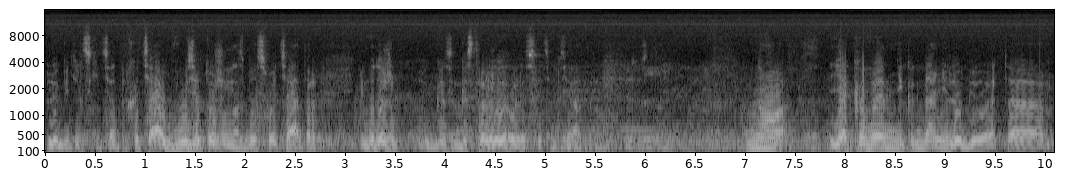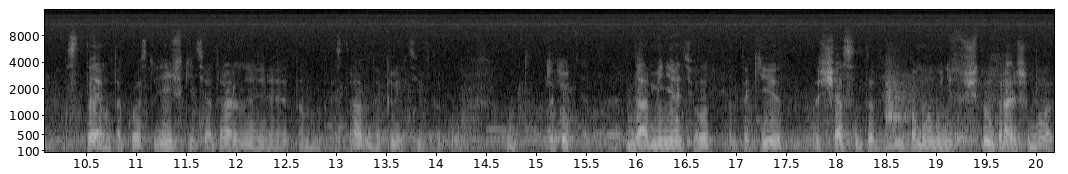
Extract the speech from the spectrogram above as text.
Любительский театр. Хотя в ВУЗе тоже у нас был свой театр, и мы даже гас- гастролировали с этим театром. Есть там- Но я КВН никогда не любил. Это СТЭМ такой, студенческий театральный там, эстрадный коллектив такой. Вот, такой да, миниатюр. Вот такие. Сейчас это, по-моему, не существует. Раньше было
